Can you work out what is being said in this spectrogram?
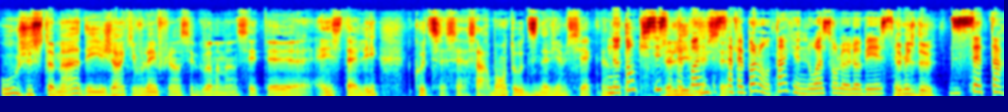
où justement des gens qui voulaient influencer le gouvernement s'étaient euh, installés. Écoute, ça, ça- ça remonte au 19e siècle. là. Notons qu'ici, ça fait, pas, vu, ça c'est- fait pas longtemps qu'il y a une loi sur le lobbyisme. 2002. 17 ans.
